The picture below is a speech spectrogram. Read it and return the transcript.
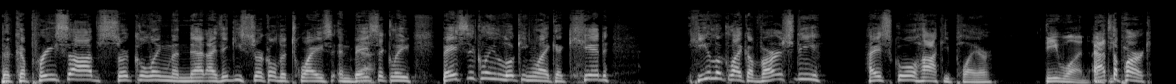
The Kaprizov circling the net. I think he circled it twice and basically basically looking like a kid. He looked like a varsity high school hockey player D1. at the park,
